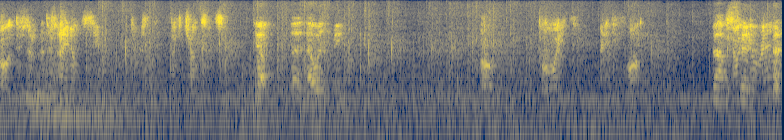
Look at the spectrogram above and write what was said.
Oh, there's, an, there's items here. There was like chunks and stuff. Yeah, that, that was me. Oh. Oh, wait. Where wrong? you fall? Nah, I'm So you ran,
